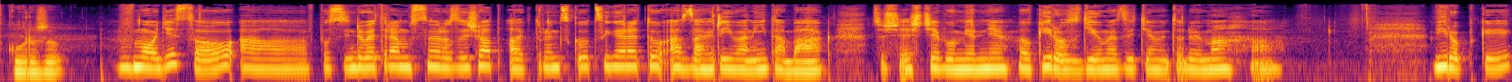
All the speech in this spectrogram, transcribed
v kurzu? V módě jsou a v poslední době teda musíme rozlišovat elektronickou cigaretu a zahřívaný tabák, což je ještě poměrně velký rozdíl mezi těmito dvěma výrobky.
